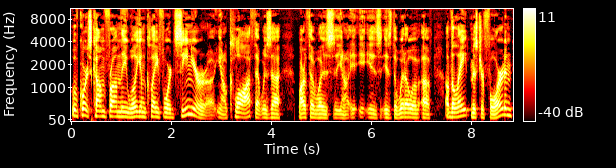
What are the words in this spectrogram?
who of course come from the William Clay Ford Senior, uh, you know, cloth that was uh, Martha was, you know, is is the widow of of, of the late Mr. Ford, and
